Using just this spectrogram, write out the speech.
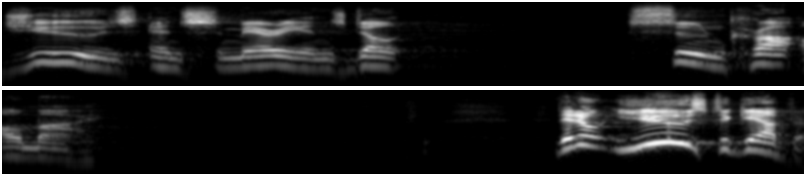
Jews and Samaritans don't sunchraomai. They don't use together.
